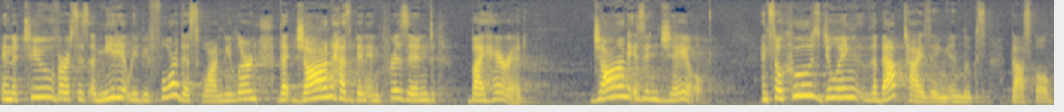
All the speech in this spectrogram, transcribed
in the two verses immediately before this one, we learn that John has been imprisoned by Herod. John is in jail. And so, who's doing the baptizing in Luke's gospel?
